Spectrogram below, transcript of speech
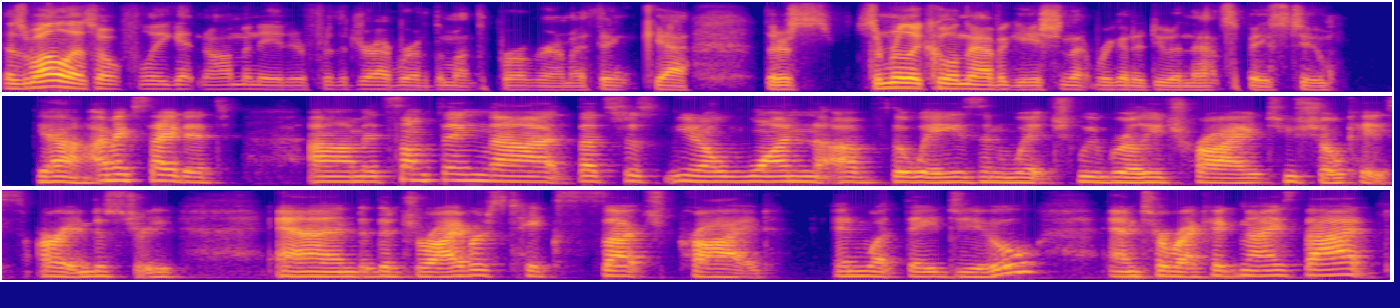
as well as hopefully get nominated for the driver of the month program. I think yeah there's some really cool navigation that we're going to do in that space too. Yeah i'm excited. Um, it's something that that's just you know one of the ways in which we really try to showcase our industry. And the drivers take such pride in what they do and to recognize that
